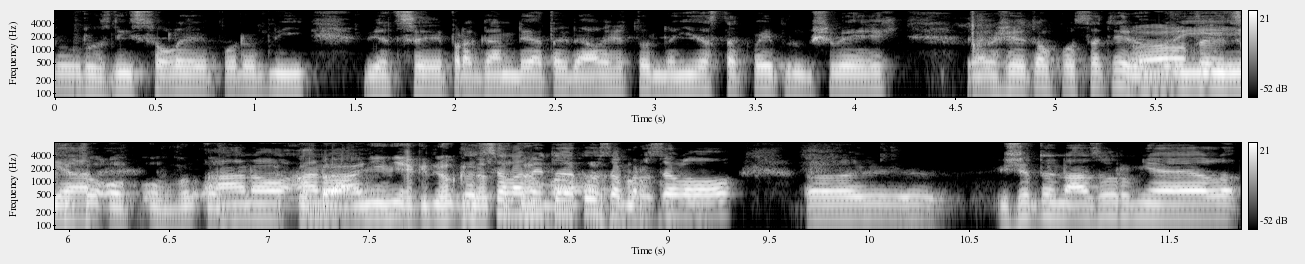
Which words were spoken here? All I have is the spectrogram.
různé soli, podobné věci, pragandy a tak dále, že to není zase takový průšvih, že je to v podstatě no, dobrý. To a, to ob, ob, ob, ano, jako ano, někdo, kdo docela to mě to jako zamrzelo, uh, že ten názor měl,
